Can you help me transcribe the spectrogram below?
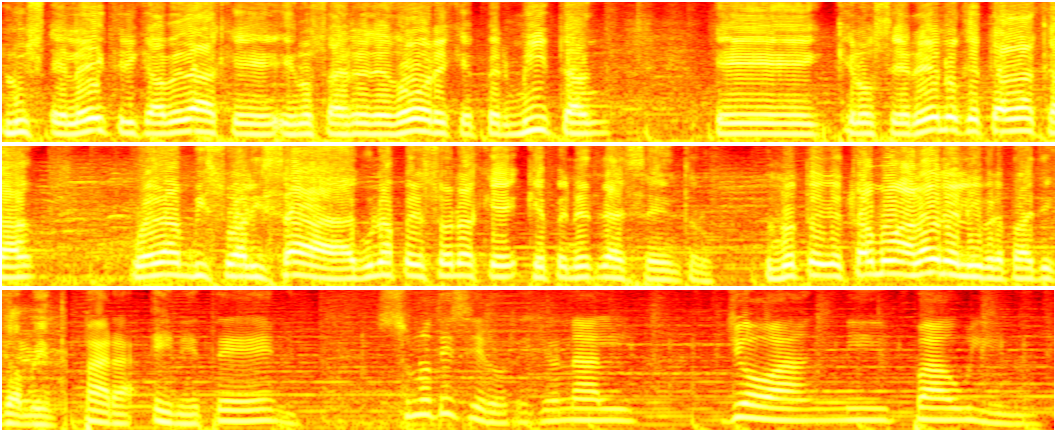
luz eléctrica, ¿verdad? Que en los alrededores que permitan que los serenos que están acá puedan visualizar a alguna persona que, que penetre al centro. estamos al aire libre prácticamente. Para NTN, su noticiero regional, Joanny Paulino.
